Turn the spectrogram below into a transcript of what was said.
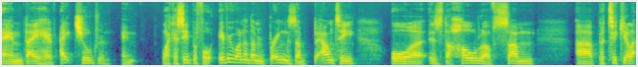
And they have eight children. And like I said before, every one of them brings a bounty or is the holder of some uh, particular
